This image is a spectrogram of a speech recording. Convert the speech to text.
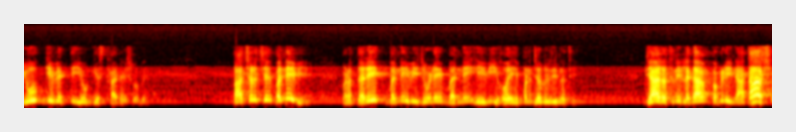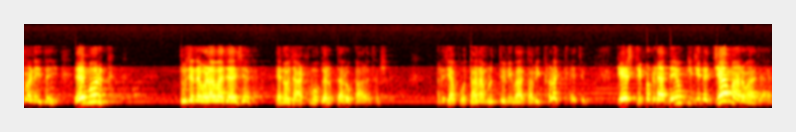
યોગ્ય વ્યક્તિ યોગ્ય સ્થાને શોભે. પાછળ છે બનેવી, પણ દરેક બનેવી જોડે બને એવી હોય એ પણ જરૂરી નથી. જ્યાં રથની લગામ પકડીને આકાશવાણી થઈ, એ મૂર્ખ, તું જેને વળાવવા જાય છે ને? એનો જ આઠમો ગર્ભ તારો કાળ થશે. અને જ્યાં પોતાના મૃત્યુની વાત આવી ખડક ખેંચ્યું કેસથી પકડ્યા દેવકીજીને જ્યાં મારવા જાય?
